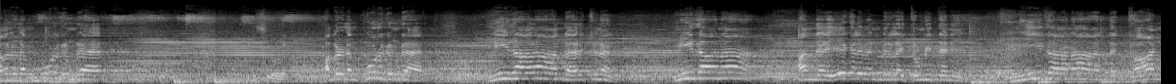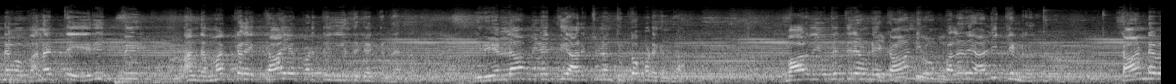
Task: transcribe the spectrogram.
அவரிடம் கூறுகின்றார் அவரிடம் கூறுகின்றார் நீதானா அந்த அர்ஜுனன்? நீதானா அந்த ஏகலவென்றிலை துணித்தனி நீதானா அந்த காண்டவ வனத்தை எரித்து அந்த மக்களை காயப்படுத்தி என்று கேட்கின்றன இதையெல்லாம் இணைத்து அர்ஜுனன் துக்கப்படுகின்றான். பாரத யுத்தத்தில் அவனுடைய காண்டிபம் பலரை அழிக்கின்றது. காண்டவ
